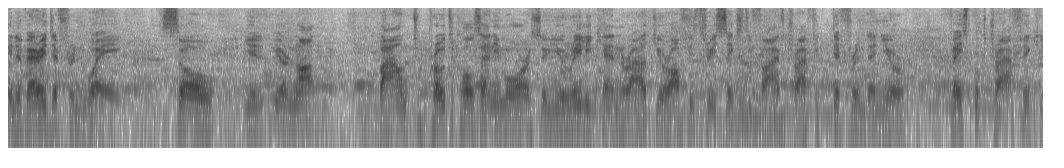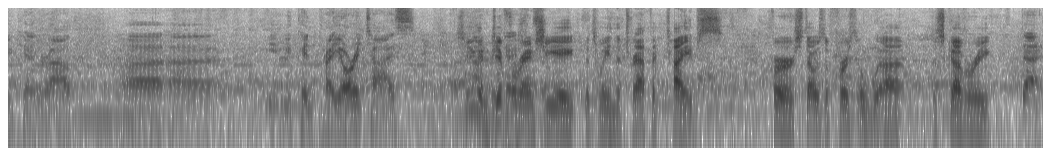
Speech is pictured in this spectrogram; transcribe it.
in a very different way. So you, you're not bound to protocols anymore, so you really can route your Office 365 traffic different than your Facebook traffic. You can route, uh, uh, you, you, can prioritize. So you can differentiate between the traffic types first. That was the first uh, discovery. That,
